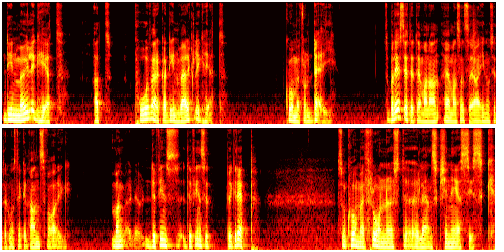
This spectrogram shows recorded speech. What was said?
din möjlighet att påverka din verklighet kommer från dig. Så på det sättet är man, an, är man så att säga inom citationstecken ansvarig. Man, det, finns, det finns ett begrepp som kommer från österländsk kinesisk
